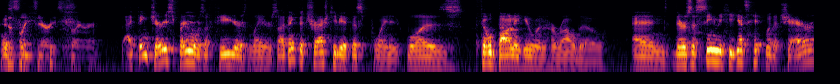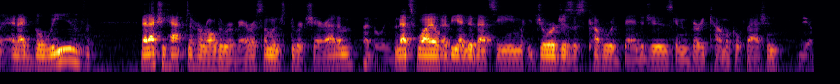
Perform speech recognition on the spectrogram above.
just like Jerry Springer. I think Jerry Springer was a few years later, so I think the trash TV at this point it was Phil Donahue and Geraldo. And there's a scene where he gets hit with a chair, and I believe that actually happened to Geraldo Rivera. Someone threw a chair at him. I believe it. And that's why at the end of that scene, George is just covered with bandages in very comical fashion. Yep.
